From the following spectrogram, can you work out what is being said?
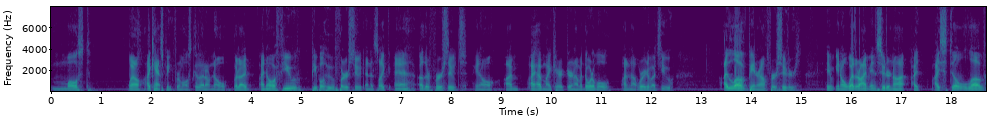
most. Well, I can't speak for most because I don't know, but I I know a few people who fursuit, and it's like, eh, other fursuits. You know, I'm I have my character, and I'm adorable. I'm not worried about you. I love being around fursuiters. If, you know, whether I'm in suit or not, I I still love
